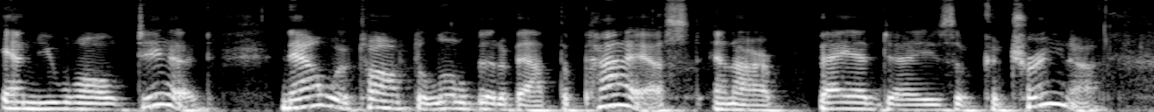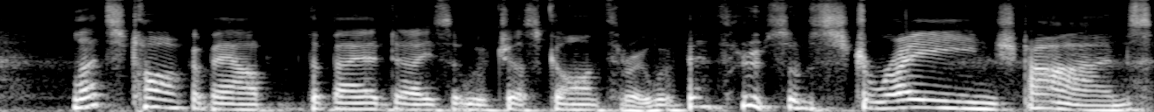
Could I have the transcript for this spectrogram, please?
And you all did. Now we've talked a little bit about the past and our bad days of Katrina. Let's talk about the bad days that we've just gone through. We've been through some strange times,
